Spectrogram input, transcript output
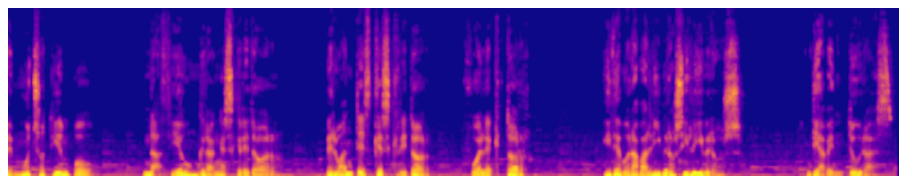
Hace mucho tiempo nació un gran escritor, pero antes que escritor fue lector y devoraba libros y libros de aventuras,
